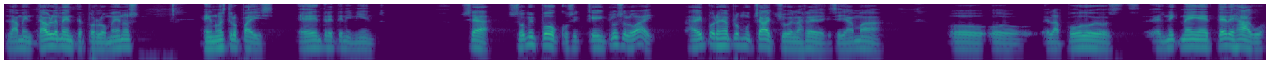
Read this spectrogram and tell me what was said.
lamentablemente, por lo menos en nuestro país, es entretenimiento. O sea, son muy pocos, y que incluso lo hay. Hay, por ejemplo, un muchacho en las redes que se llama, o, o el apodo, el nickname es T de Jagua,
